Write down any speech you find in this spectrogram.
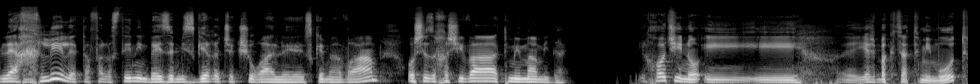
להכליל את הפלסטינים באיזה מסגרת שקשורה להסכמי אברהם, או שזו חשיבה תמימה מדי? יכול להיות שיש בה קצת תמימות,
